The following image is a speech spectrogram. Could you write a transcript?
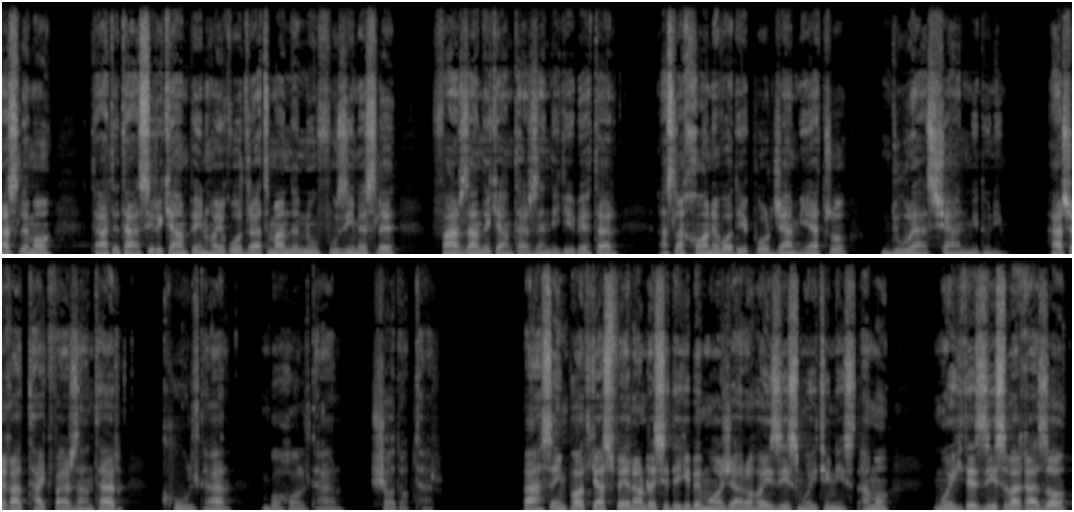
نسل ما تحت تأثیر کمپین های قدرتمند نفوذی مثل فرزند کمتر زندگی بهتر اصلا خانواده پر جمعیت رو دور از شن می‌دونیم. هر چقدر تک فرزندتر کولتر، باحالتر، شادابتر. بحث این پادکست فعلا رسیدگی به ماجراهای زیست محیطی نیست اما محیط زیست و غذا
